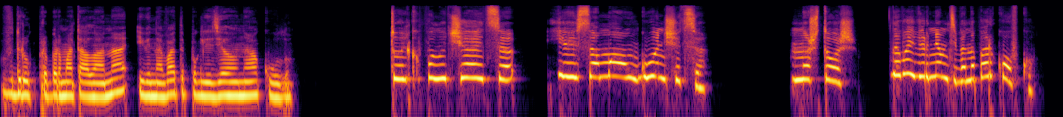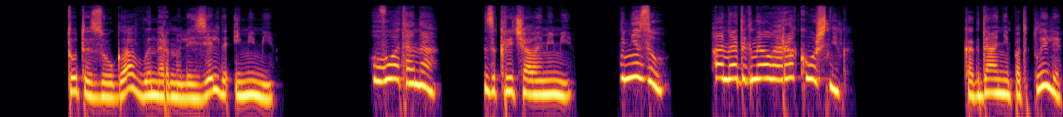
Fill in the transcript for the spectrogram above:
Вдруг пробормотала она и виновато поглядела на акулу. «Только получается, я и сама угонщица. Ну что ж, давай вернем тебя на парковку». Тут из-за угла вынырнули Зельда и Мими. «Вот она!» — закричала Мими. «Внизу! Она догнала ракушник!» Когда они подплыли,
